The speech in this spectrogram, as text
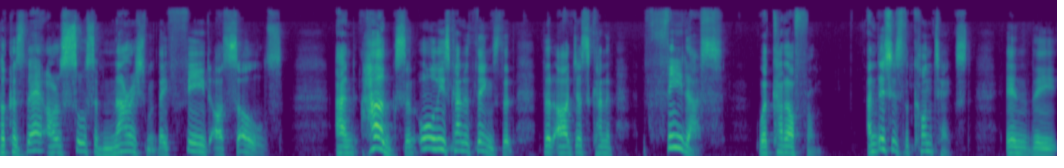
because they are a source of nourishment. They feed our souls. And hugs and all these kind of things that, that are just kind of feed us, we're cut off from. And this is the context in the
